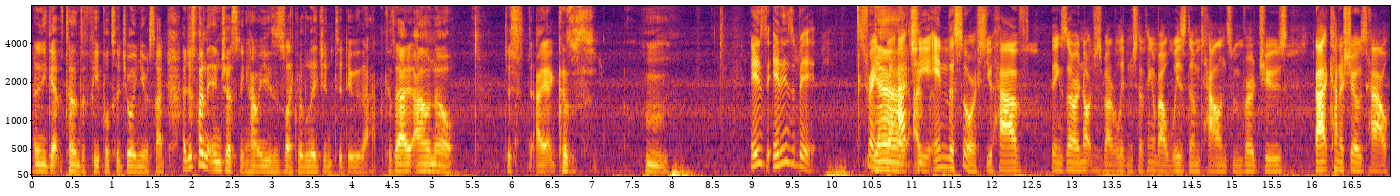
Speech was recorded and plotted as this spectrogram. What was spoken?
And then you get tons of people to join your side. I just find it interesting how he uses like religion to do that because I I don't know. Just I because hmm. It is, it is a bit strange, Yeah, but I- actually, in the source, you have things that are not just about religion, so think about wisdom, talents, and virtues. That kind of shows how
